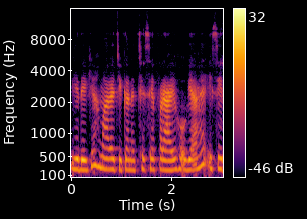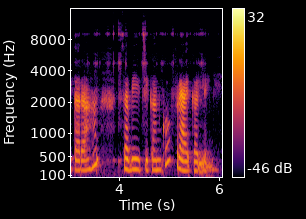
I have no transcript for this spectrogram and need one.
ये देखिए, हमारा चिकन अच्छे से फ्राई हो गया है। इसी तरह हम सभी चिकन को फ्राई कर लेंगे।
